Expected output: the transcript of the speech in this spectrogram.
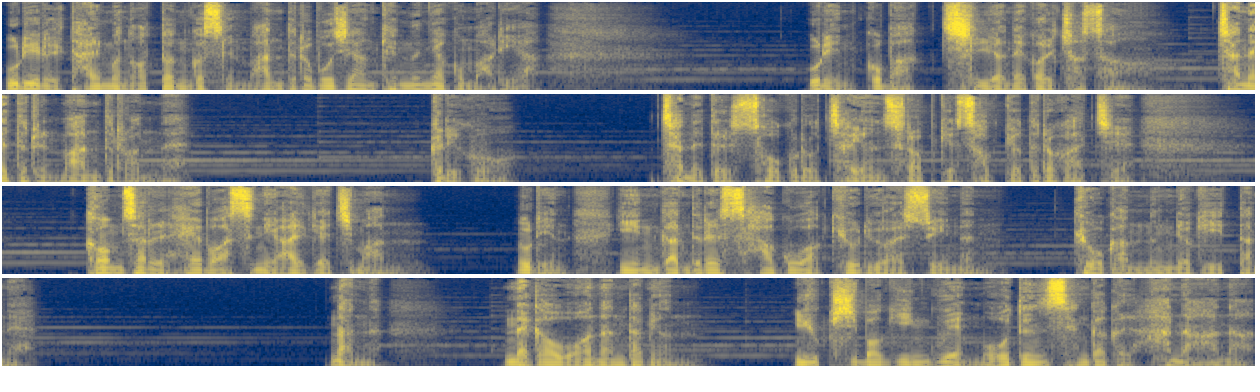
우리를 닮은 어떤 것을 만들어 보지 않겠느냐고 말이야. 우린 꼬박 7년에 걸쳐서 자네들을 만들었네. 그리고 자네들 속으로 자연스럽게 섞여 들어갔지. 검사를 해봤으니 알겠지만 우린 인간들의 사고와 교류할 수 있는 교감 능력이 있다네. 난 내가 원한다면 60억 인구의 모든 생각을 하나하나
